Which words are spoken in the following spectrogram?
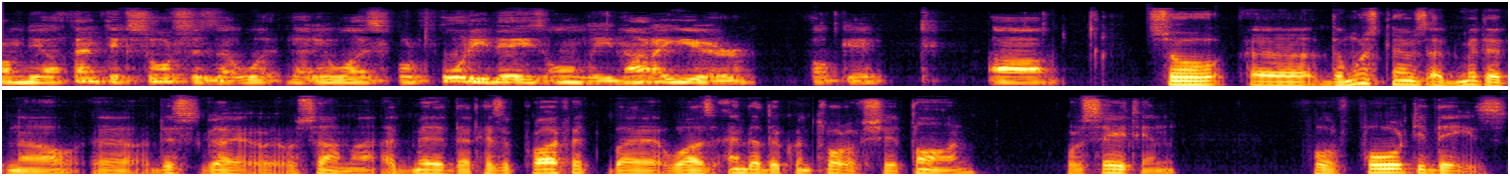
from the authentic sources that, that it was for 40 days only, not a year. Okay. Uh, so uh, the Muslims admitted now, uh, this guy Osama admitted that his prophet by, was under the control of Shaitan or Satan for 40 days.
